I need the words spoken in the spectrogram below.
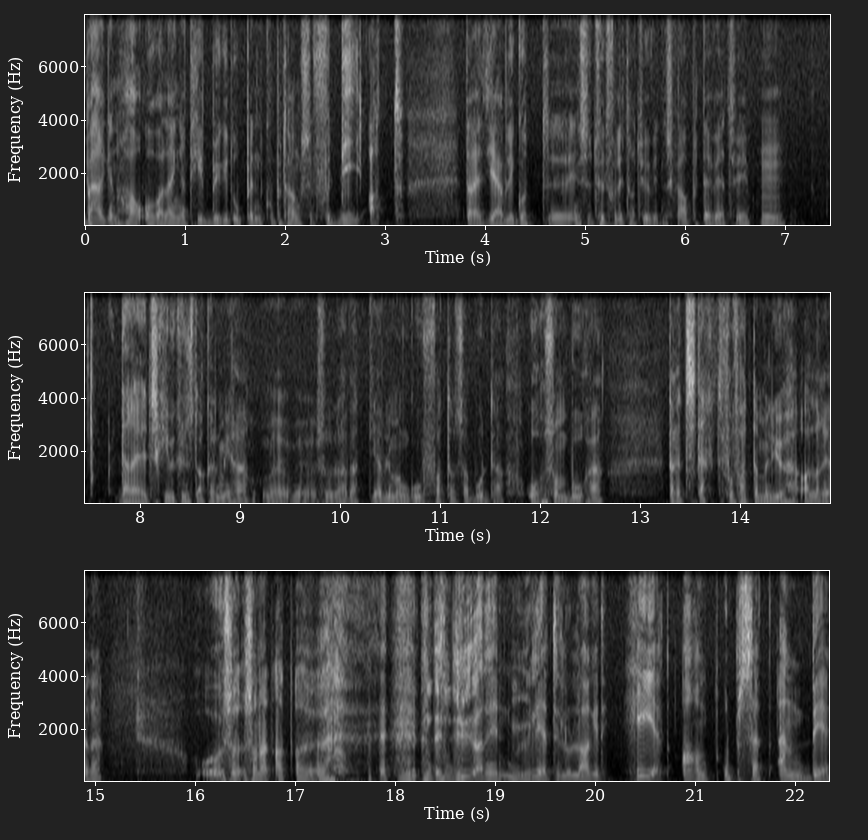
Bergen har over lengre tid bygget opp en kompetanse fordi at det er et jævlig godt øh, institutt for litteraturvitenskap, det vet vi. Mm. Der er et skrivekunstakademi her, med, med, så det har vært jævlig mange gode forfattere som har bodd her, og som bor her. Det er et sterkt forfattermiljø her allerede. Så, sånn at, at uh, du hadde en mulighet til å lage et helt annet oppsett enn det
